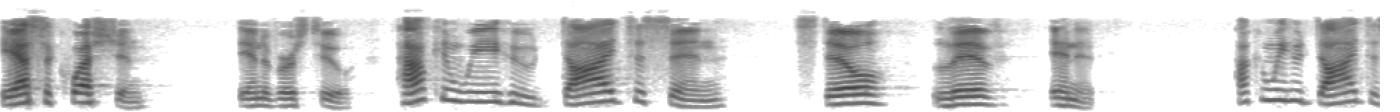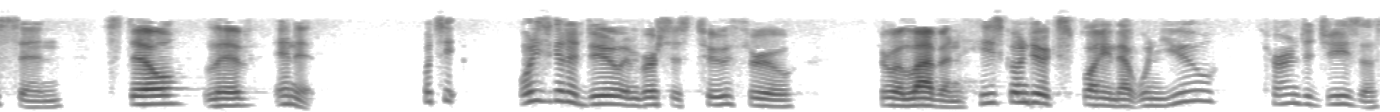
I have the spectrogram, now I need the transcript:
He asks a question at the end of verse 2 How can we who died to sin still live in it? How can we who died to sin still live in it. What's he, what he's going to do in verses 2 through, through 11, he's going to explain that when you turn to Jesus,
